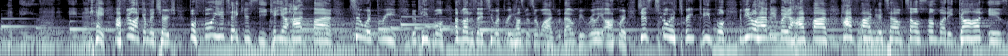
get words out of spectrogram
and amen and amen. Hey, I feel like I'm in church. Before you take your seat, can you high five two or three people? I was about to say two or three husbands or wives, but that would be really awkward. Just two or three people. If you don't have anybody to high five, high five yourself. Tell somebody, God is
